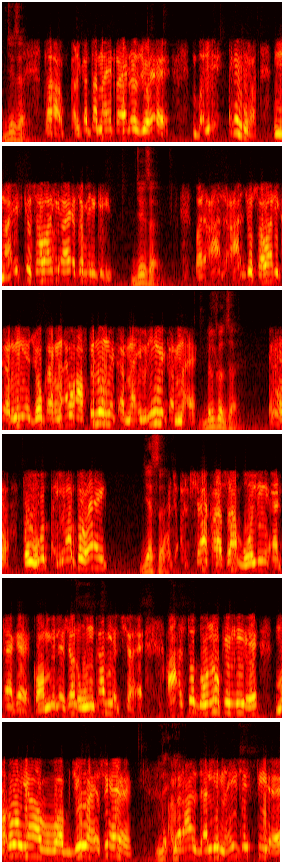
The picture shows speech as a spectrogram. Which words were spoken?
जी सर कलकत्ता नाइट राइडर्स जो है भले नाइट की सवारी आए सब इनकी। जी सर पर आज आज जो सवारी करनी है जो करना है वो आफ्टरनून में करना है इवनिंग में करना है। बिल्कुल सर। तो वो तैयार तो है। यस सर अच्छा- अच्छा खासा बॉलिंग अटैक है। कॉम्बिनेशन उनका भी अच्छा है। आज तो दोनों के लिए मरो या जीव जो ऐसे है। अगर आज दिल्ली नहीं देखती है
